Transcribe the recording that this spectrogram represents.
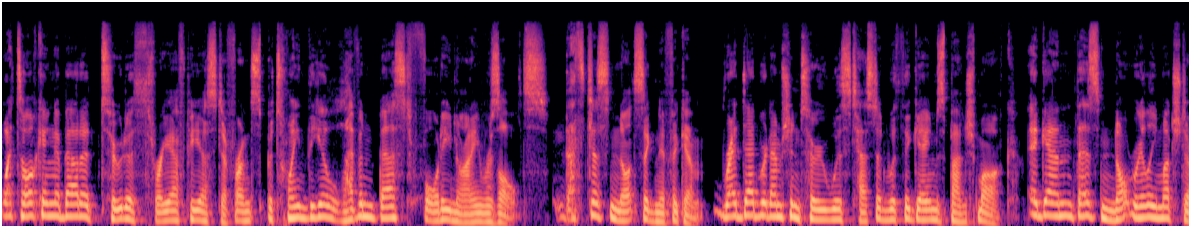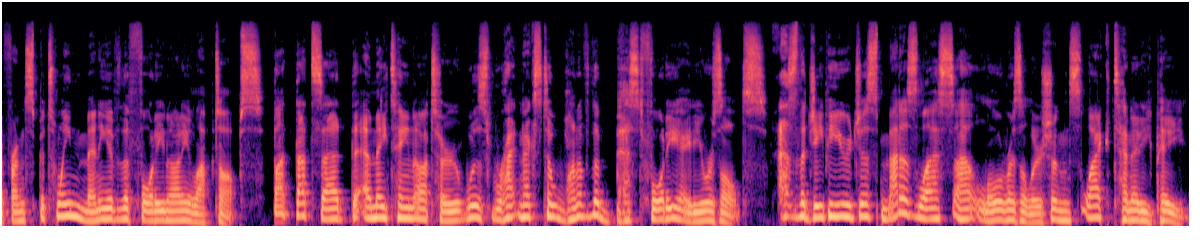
We're talking about a 2 to 3 FPS difference between the 11 best 4090 results. That's just not significant. Red Dead Redemption 2 was tested with the game's benchmark. Again, there's not really much difference between many of the 4090 laptops. But that said, the M18R2 was right next to one of the best 4080 results, as the GPU just matters less at low resolutions like 1080p.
